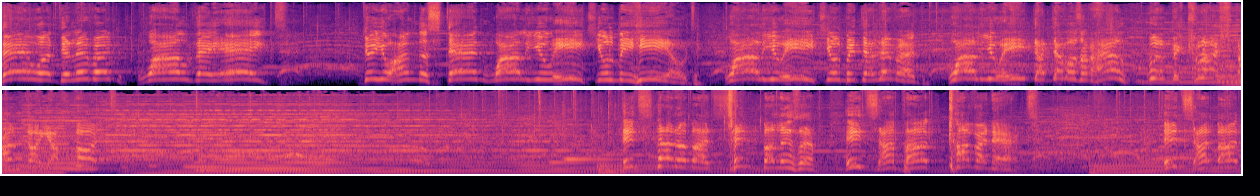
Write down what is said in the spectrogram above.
They were delivered while they ate. Do you understand? While you eat, you'll be healed. While you eat, you'll be delivered. While you eat, the devils of hell will be crushed under your foot. It's not about symbolism, it's about covenant. It's about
